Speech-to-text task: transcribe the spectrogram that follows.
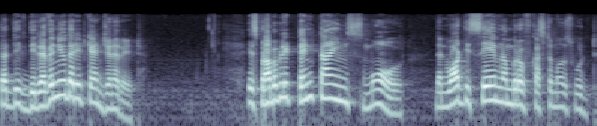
that the, the revenue that it can generate is probably 10 times more than what the same number of customers would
